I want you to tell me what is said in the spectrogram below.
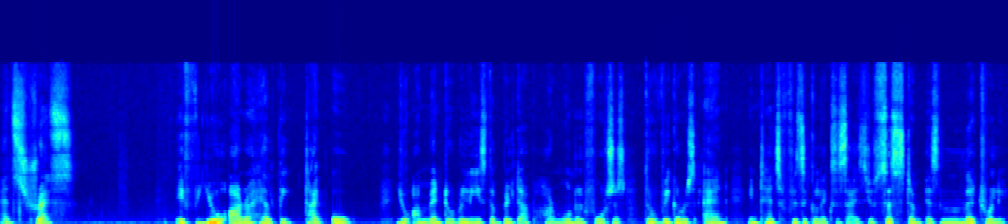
and stress. If you are a healthy type O, you are meant to release the built up hormonal forces through vigorous and intense physical exercise. Your system is literally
